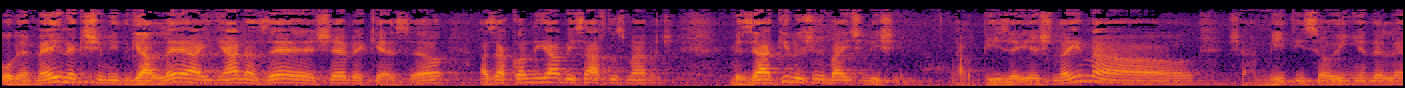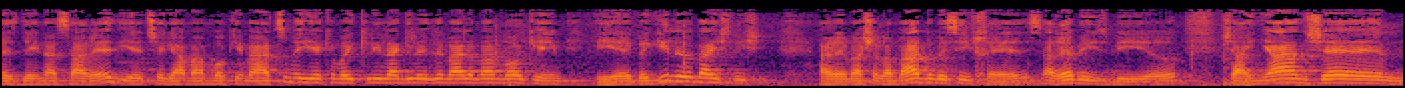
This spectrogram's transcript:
ובמילא כשמתגלה העניין הזה שבקסר, אז הכל נהיה בהיסחדוס ממש. וזה הגילוי של בית שלישי. על פי זה יש לאמר שהמיתיס או עניין דלס די נסר אדיית שגם המוקים עצמו יהיה כמו כלי לגילוי למעלה מהמוקים יהיה בגילוי בבית שלישי. הרי מה שלמדנו בסעיף חס הרבי הסביר שהעניין של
